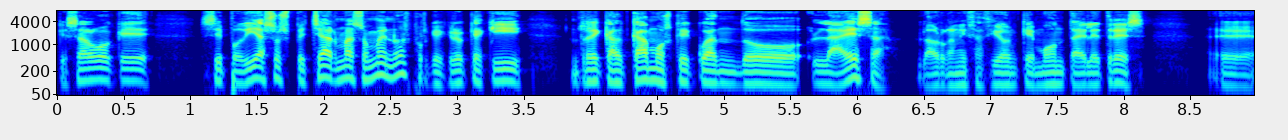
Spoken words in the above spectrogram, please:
que es algo que se podía sospechar más o menos, porque creo que aquí recalcamos que cuando la ESA, la organización que monta el E3, eh,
